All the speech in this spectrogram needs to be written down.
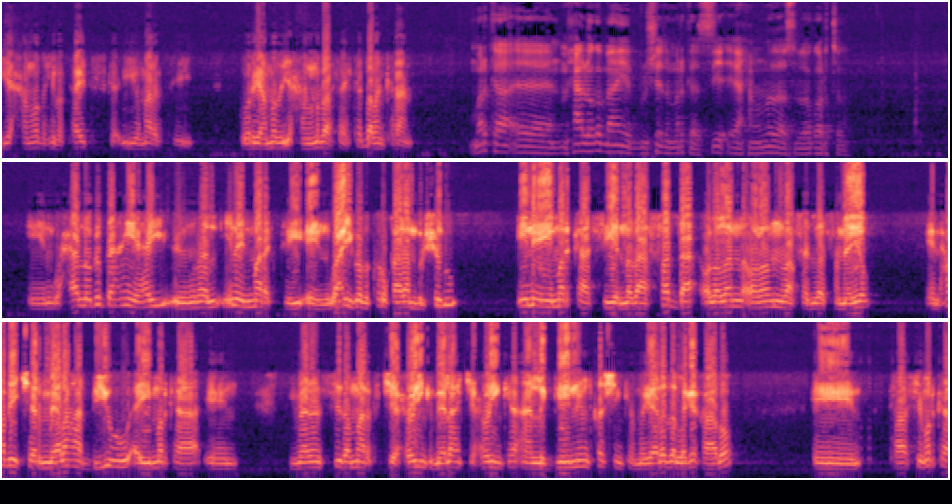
iyo xanuunada hepatitiska iyo maaragtay gooryaamada iyo xanuunadaas ay ka dhalan karaan marka maxaa looga baahan yahay bulshada marka si xanuunadaas looga hortago? Waxaa looga baahan yahay walaal inay maaragtay wacyigooda kor u qaadaan bulshadu inay markaasi nadaafadda olala olala nadaafad la sameeyo. Had iyo jeer meelaha biyuhu ay markaa yimaadaan sida maaragtay jeexooyinka meelaha jeexooyinka aan la geynin qashinka magaalada laga qaado. Taasi marka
